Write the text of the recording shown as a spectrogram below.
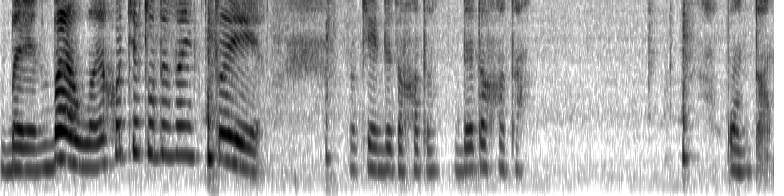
Блін, Белла, я хотів туди зайти. Окей, де та хата? Де та хата? Он там.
